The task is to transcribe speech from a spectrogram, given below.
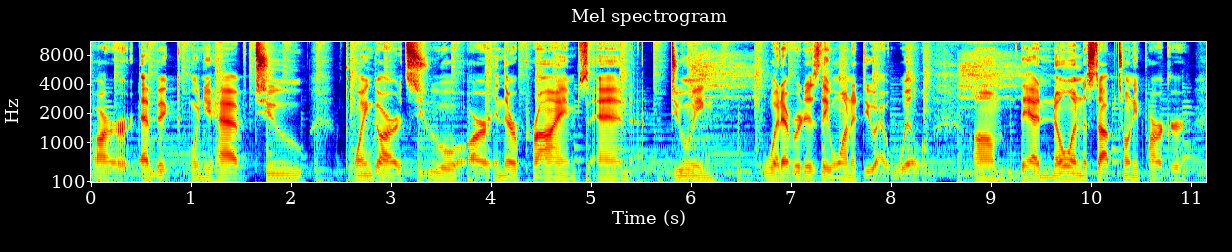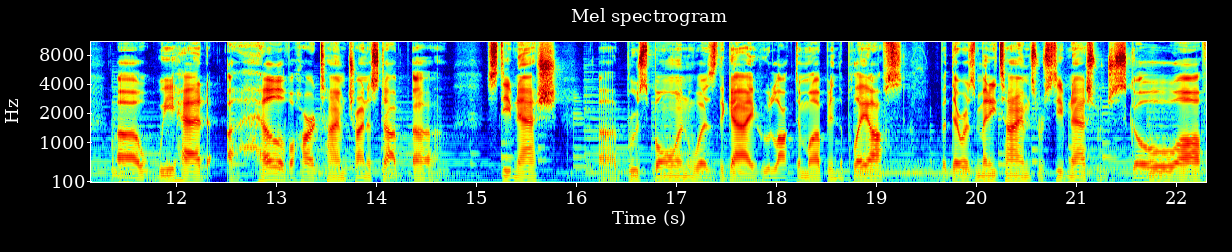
are epic when you have two point guards who are in their primes and doing whatever it is they want to do at will. Um, they had no one to stop Tony Parker. Uh, we had a hell of a hard time trying to stop uh, Steve Nash. Uh, Bruce Bowen was the guy who locked him up in the playoffs, but there was many times where Steve Nash would just go off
